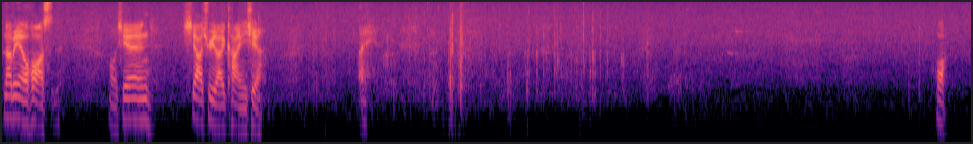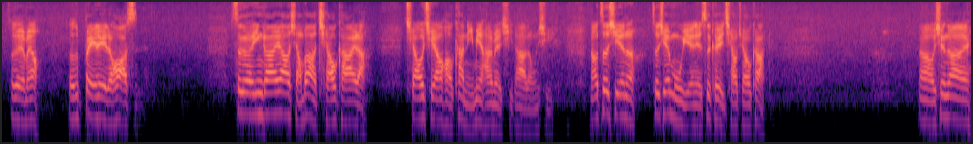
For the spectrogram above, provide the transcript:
那边有化石，我先下去来看一下。哎，哇，这个有没有？都是贝类的化石，这个应该要想办法敲开了。敲敲好，看里面还有没有其他的东西。然后这些呢，这些母岩也是可以敲敲看。那我现在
